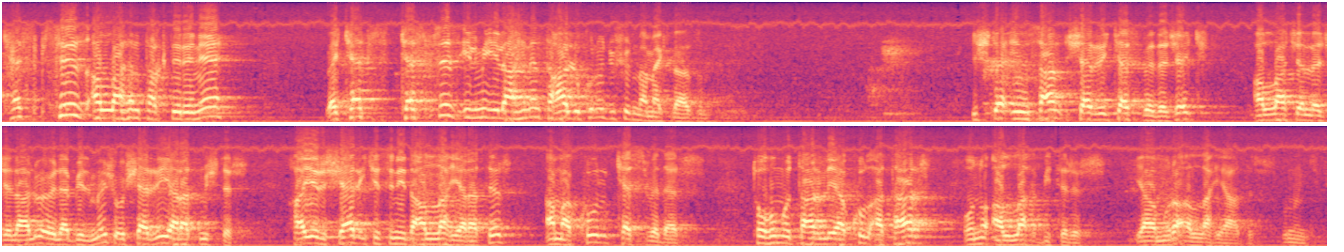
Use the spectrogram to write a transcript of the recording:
Kesipsiz Allah'ın takdirini ve kes, kesipsiz ilmi ilahinin taallukunu düşünmemek lazım. İşte insan şerri kesbedecek, Allah Celle Celaluhu öyle bilmiş, o şerri yaratmıştır. Hayır şer ikisini de Allah yaratır ama kul kesbeder. Tohumu tarlaya kul atar, onu Allah bitirir. Yağmuru Allah yağdır. Bunun gibi.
